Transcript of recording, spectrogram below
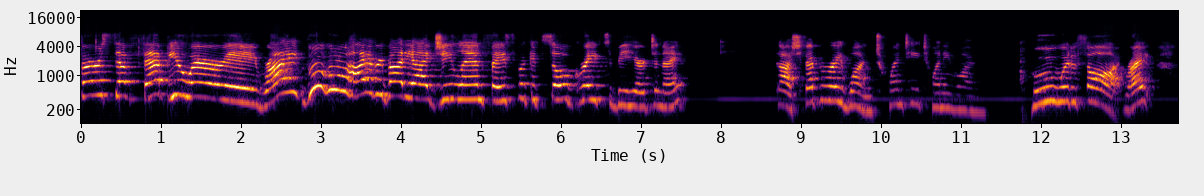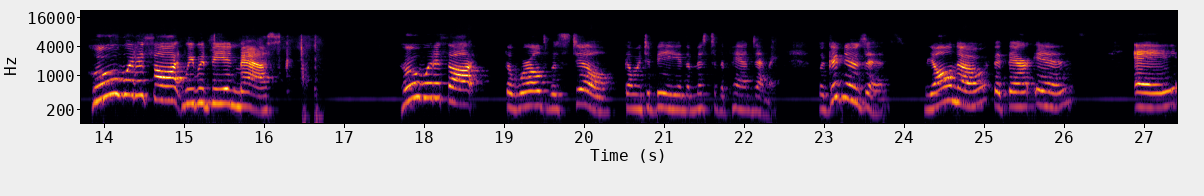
1st of February, right? Woohoo! Hi, everybody, IG Land, Facebook. It's so great to be here tonight. Gosh, February 1, 2021. Who would have thought, right? Who would have thought we would be in mask? Who would have thought the world was still going to be in the midst of the pandemic? The good news is we all know that there is a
